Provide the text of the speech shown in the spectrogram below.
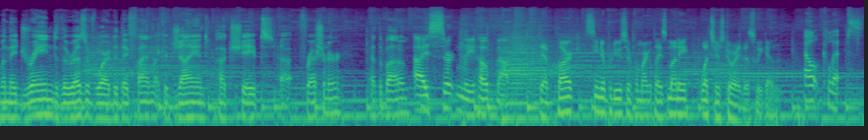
When they drained the reservoir, did they find like a giant puck shaped uh, freshener? At the bottom? I certainly hope not. Deb Clark, senior producer for Marketplace Money. What's your story this weekend? Elk clips.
